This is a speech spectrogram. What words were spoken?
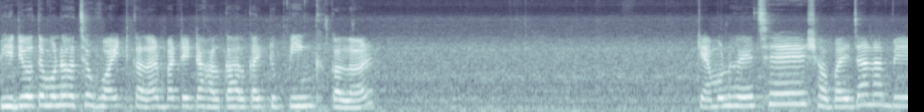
ভিডিওতে মনে হচ্ছে হোয়াইট কালার, বাট এটা হালকা হালকা একটু পিঙ্ক কালার। কেমন হয়েছে সবাই জানাবে।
